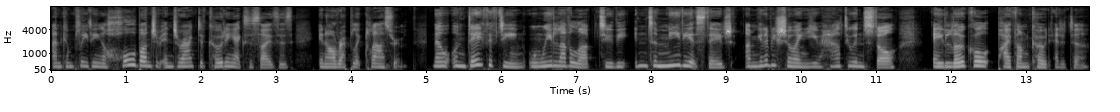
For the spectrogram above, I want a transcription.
and completing a whole bunch of interactive coding exercises in our Replit classroom. Now, on day 15, when we level up to the intermediate stage, I'm going to be showing you how to install a local Python code editor.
